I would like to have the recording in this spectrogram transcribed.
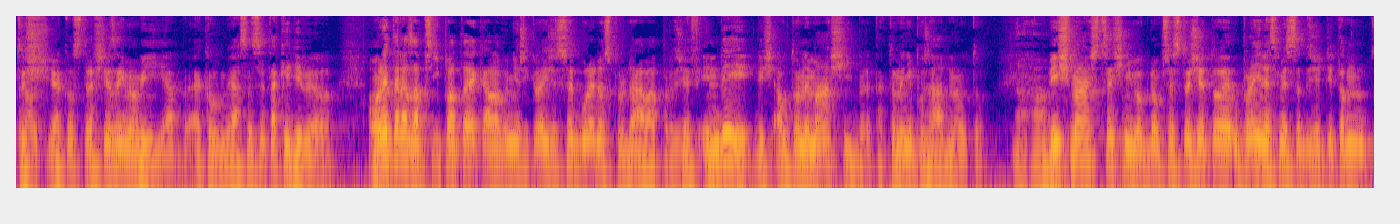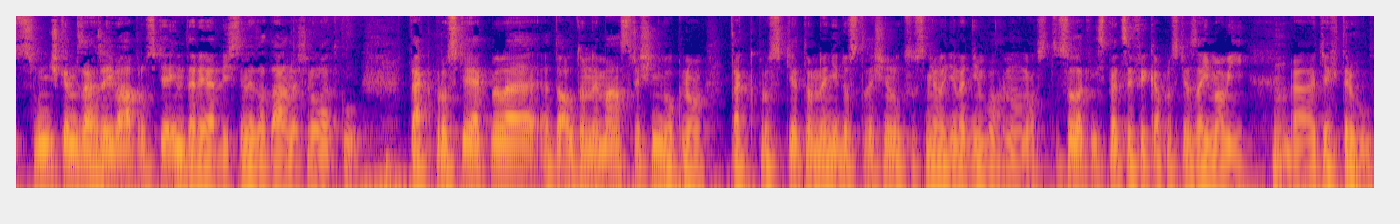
Což no. jako strašně zajímavý. Já, jako, já jsem se taky divil. A on je teda za příplatek, ale oni říkali, že se bude dost prodávat, protože v Indii, když auto nemá šíbr, tak to není pořádné auto. Aha. Když máš střešní okno, přestože to je úplně nesmysl, že ti tam sluníčkem zahřejvá prostě interiér, když si nezatáhneš roletku, tak prostě jakmile to auto nemá střešní okno, tak prostě to není dostatečně luxusní a lidi nad ním vohrnou nos. To jsou takový specifika prostě zajímavý hmm. těch trhů.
